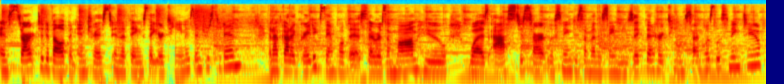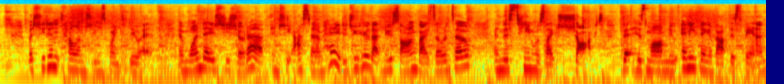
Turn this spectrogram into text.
and start to develop an interest in the things that your teen is interested in. And I've got a great example of this. There was a mom who was asked to start listening to some of the same music that her teen son was listening to, but she didn't tell him she was going to do it. And one day she showed up and she asked him, Hey, did you hear that new song by so and so? And this teen was like shocked that his mom knew anything about this band,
